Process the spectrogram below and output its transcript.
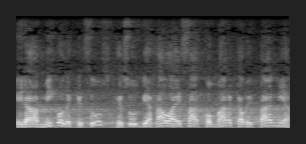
Era amigo de Jesús. Jesús viajaba a esa comarca Betania,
